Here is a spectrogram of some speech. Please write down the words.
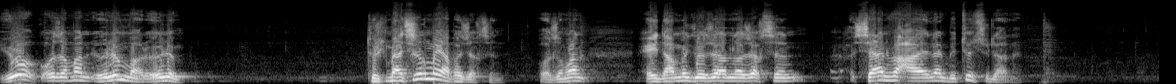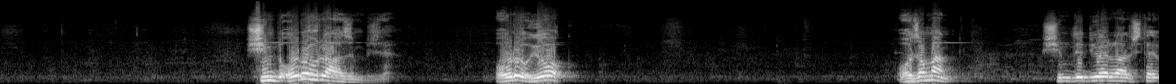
Yok o zaman ölüm var ölüm. Türkmençilik mi yapacaksın? O zaman idamı göze alınacaksın. Sen ve ailen bütün sülalen. Şimdi o ruh lazım bize. O ruh yok. O zaman şimdi diyorlar işte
